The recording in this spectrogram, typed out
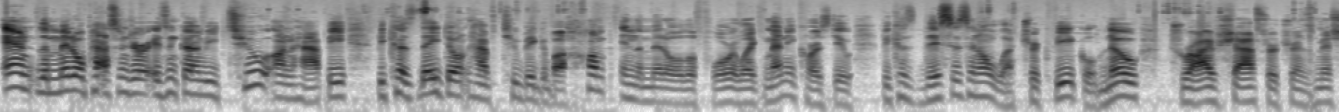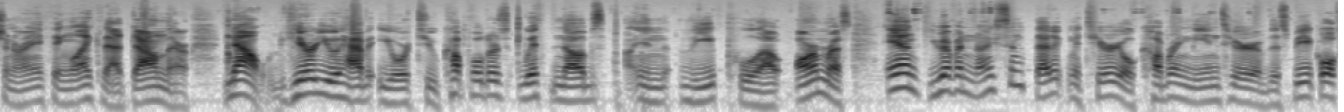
and the middle passenger isn't going to be too unhappy because they don't have too big of a hump in the middle of the floor like many cars do because this is an electric vehicle. No drive shafts or transmission or anything like that down there. Now, here you have your two cup holders with nubs in the pull-out armrest and you have a nice synthetic material covering the interior of this vehicle.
